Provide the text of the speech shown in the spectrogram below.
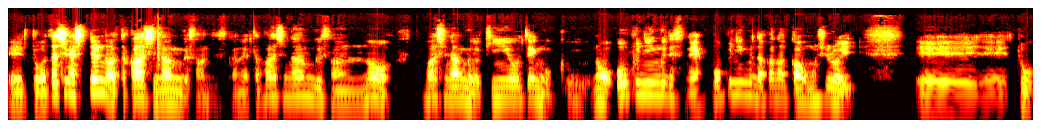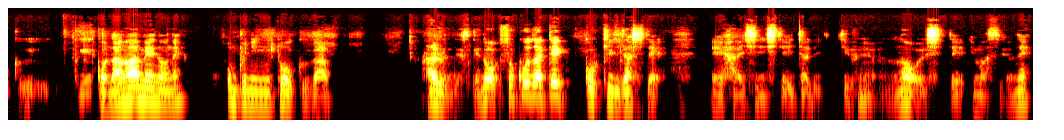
えっ、ー、と、私が知ってるのは高橋南具さんですかね。高橋南具さんの、高橋南具の金曜天国のオープニングですね。オープニングなかなか面白い、えー、トーク、結構長めのね、オープニングトークがあるんですけど、そこだけこう切り出して、えー、配信していたりっていうふうなのを知っていますよね。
